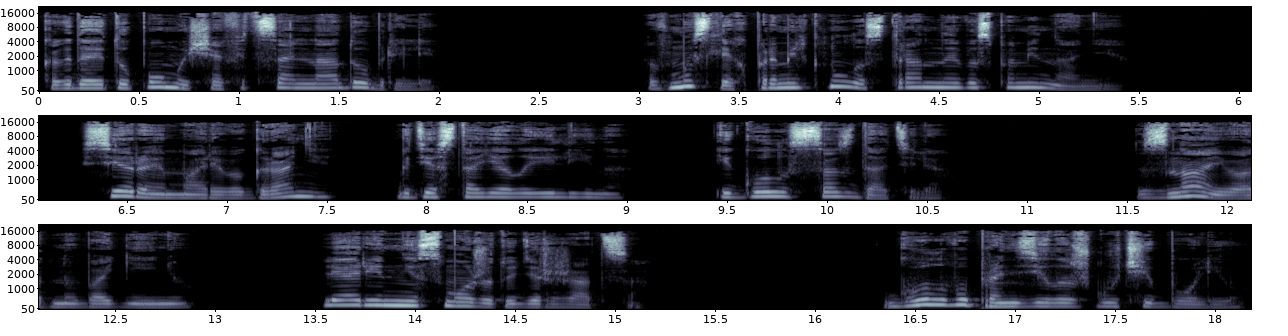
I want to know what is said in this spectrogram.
когда эту помощь официально одобрили. В мыслях промелькнуло странное воспоминание. Серая марево грани, где стояла Элина, и голос Создателя. «Знаю одну богиню. Леорин не сможет удержаться». Голову пронзила жгучей болью,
